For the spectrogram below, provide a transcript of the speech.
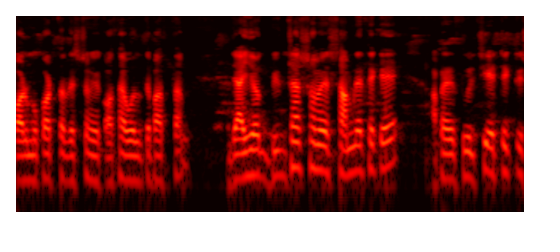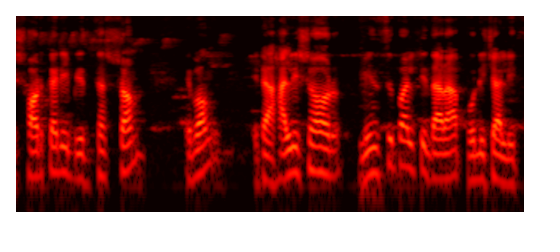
কর্মকর্তাদের সঙ্গে কথা বলতে পারতাম। যাই হোক, বৃদ্ধাশ্রমের সামনে থেকে আপনাদের তুলছি, এটি একটি সরকারি বৃদ্ধাশ্রম এবং এটা হালিশহর মিউনিসিপ্যালিটি দ্বারা পরিচালিত।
